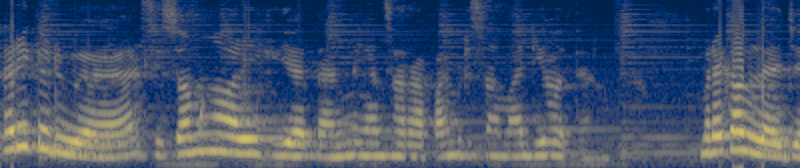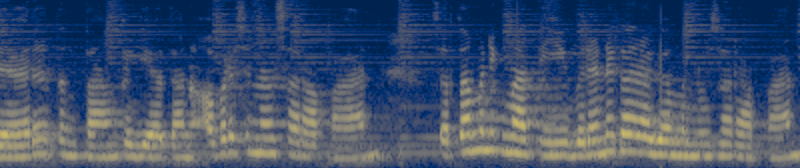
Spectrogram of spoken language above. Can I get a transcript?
Hari kedua, siswa mengawali kegiatan dengan sarapan bersama di hotel. Mereka belajar tentang kegiatan operasional sarapan, serta menikmati beraneka ragam menu sarapan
